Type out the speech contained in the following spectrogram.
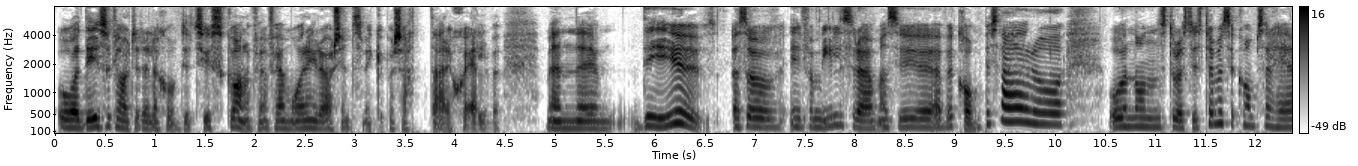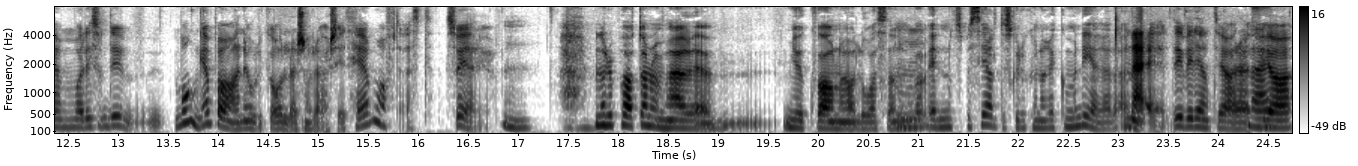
Och det är såklart i relation till ett syskon, för en femåring rör sig inte så mycket på chattar själv. Men eh, det är ju, alltså i en familj så rör man sig ju över kompisar och, och någon storasyster med sig kompisar hem. Och liksom det är många barn i olika åldrar som rör sig i ett hem oftast. Så är det ju. Mm. Men när du pratar om de här eh, mjukvarorna och låsen, Mm. är det något speciellt du skulle kunna rekommendera där? Nej, det vill jag inte göra. Nej. För jag,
